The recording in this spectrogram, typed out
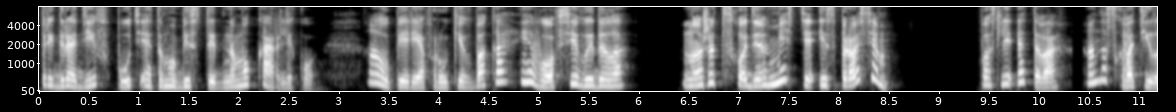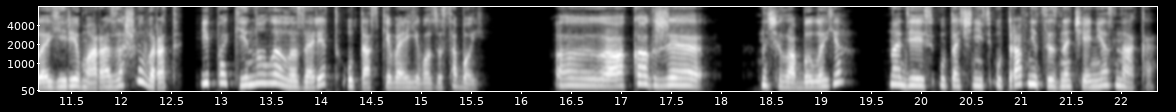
преградив путь этому бесстыдному карлику, а уперев руки в бока и вовсе выдала. «Может, сходим вместе и спросим?» После этого она схватила Еремара за шиворот и покинула лазарет, утаскивая его за собой. «А, а как же...» — начала было я, надеясь уточнить у травницы значение знака,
